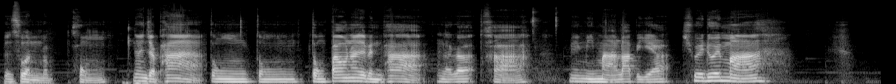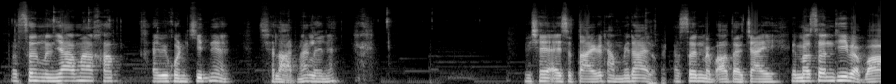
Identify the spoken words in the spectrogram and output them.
เป็นส่วนแบบของน่าจะผ้าตรงตรงตรงเป้าน่าจะเป็นผ้า แล้วก็ขาไม่มีหมาลับอีกแล้วช่วยด้วยหมาพัซเซิลมันยากมากครับ ใครเป็นคนคิดเนี่ย ฉลาดมากเลยนะ ไม่ใช่ไอสไตล์ก็ทำไม่ได้หรอกพัซเซิลแบบเอาแต่ใจ เป็นพัซเซิลที่แบบว่า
